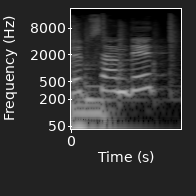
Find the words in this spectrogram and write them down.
بپسندید.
